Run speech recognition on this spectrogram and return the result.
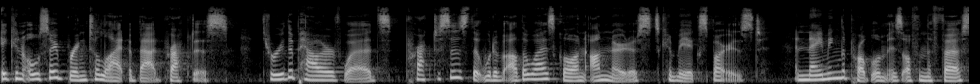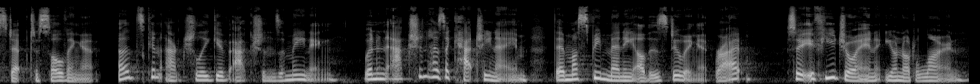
It can also bring to light a bad practice. Through the power of words, practices that would have otherwise gone unnoticed can be exposed. And naming the problem is often the first step to solving it. Words can actually give actions a meaning. When an action has a catchy name, there must be many others doing it, right? So if you join, you're not alone.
